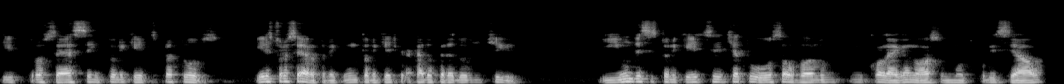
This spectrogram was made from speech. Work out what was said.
que trouxessem toniquetes para todos. E eles trouxeram um toniquete para cada operador do Tigre. E um desses toniquetes a gente atuou salvando um, colega nosso, um outro policial,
